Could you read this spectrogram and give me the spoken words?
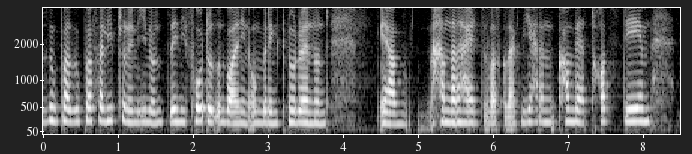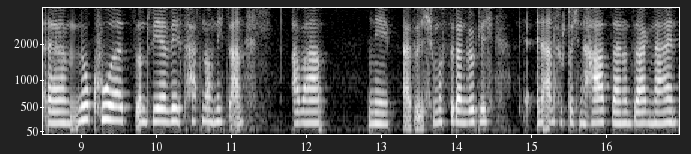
super, super verliebt schon in ihn und sehen die Fotos und wollen ihn unbedingt knuddeln und ja, haben dann halt sowas gesagt wie, ja, dann kommen wir trotzdem ähm, nur kurz und wir, wir fassen auch nichts an. Aber nee, also ich musste dann wirklich in Anführungsstrichen hart sein und sagen, nein,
